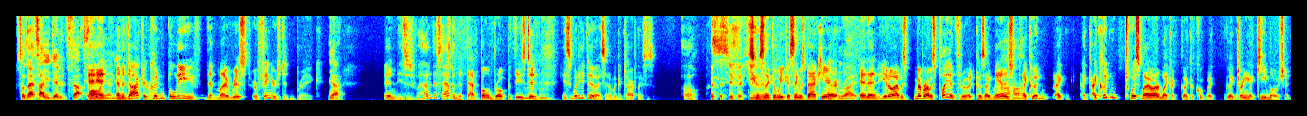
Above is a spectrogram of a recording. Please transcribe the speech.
So that's how you did it, fa- And, falling and, on you. and the doctor couldn't believe that my wrist or fingers didn't break. Yeah. And he says, well, "How did this happen? That that bone broke, but these Mm-hmm. didn't?" He says, "What do you do?" I said, "I'm a guitar player." He says, "Oh." Superhuman. because like the weakest thing was back here, Right. And then you know I was remember I was playing through it because I managed Uh-huh. I couldn't I, I I couldn't twist my arm like a like a like, like turning a key motion,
